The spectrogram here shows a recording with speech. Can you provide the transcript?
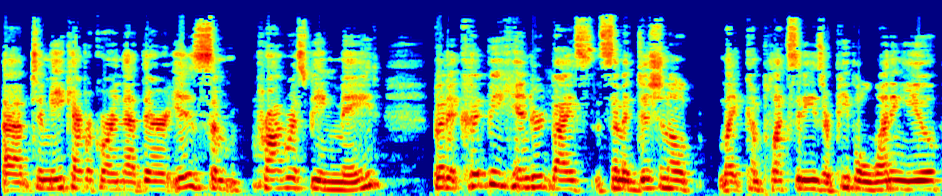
uh, to me, Capricorn, that there is some progress being made, but it could be hindered by some additional like complexities or people wanting you.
